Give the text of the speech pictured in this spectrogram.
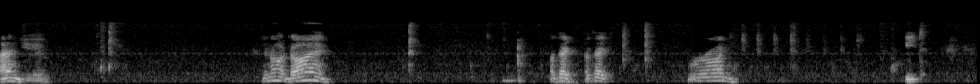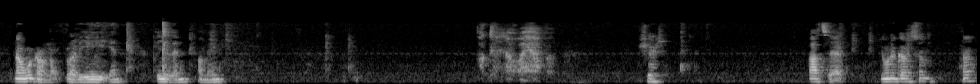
And you. You're not dying. Okay, okay. Run. Eat. No wonder I'm not bloody eating. Healing, I mean. Fuck, there's no way up. Shit. That's it. You wanna go some? Huh?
